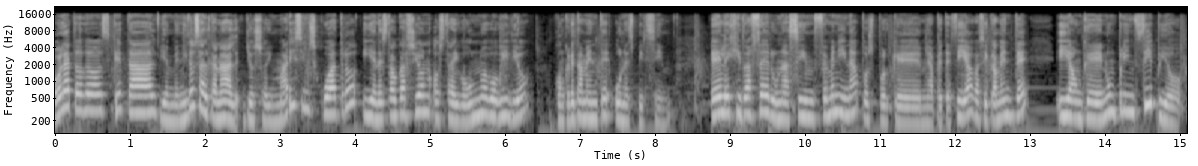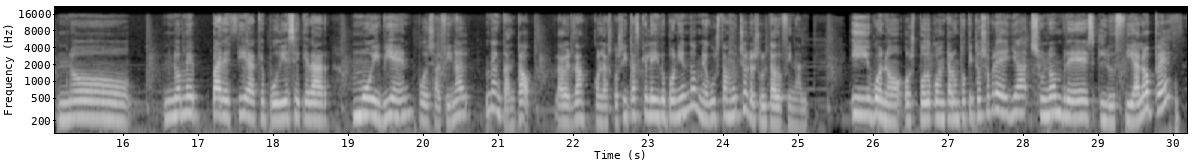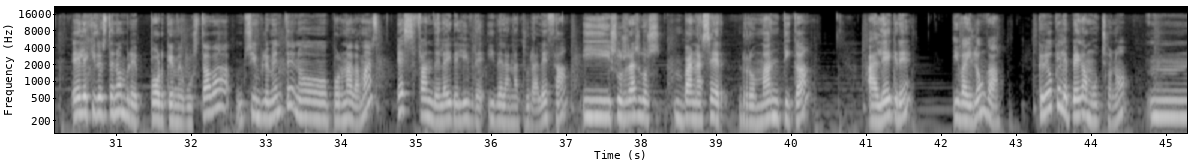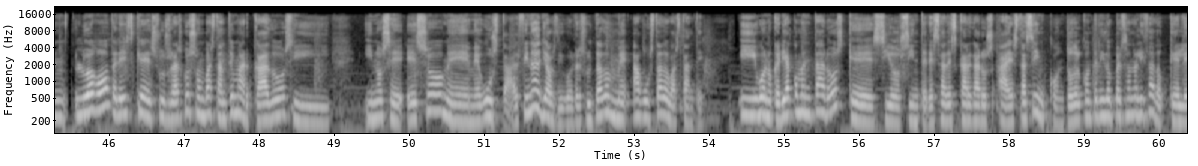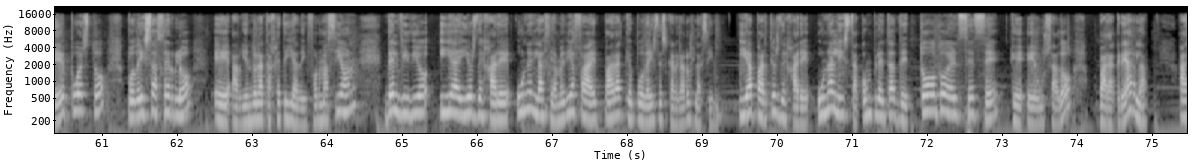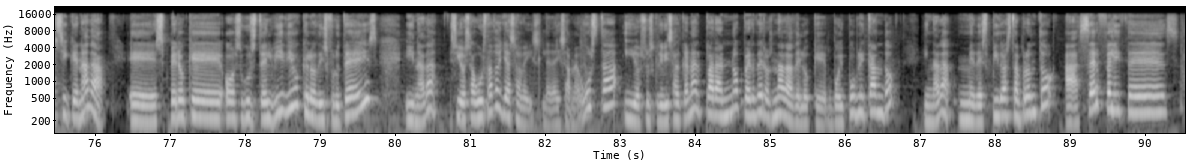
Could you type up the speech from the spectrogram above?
Hola a todos, ¿qué tal? Bienvenidos al canal, yo soy MariSims4 y en esta ocasión os traigo un nuevo vídeo, concretamente un Speed Sim. He elegido hacer una sim femenina pues porque me apetecía básicamente y aunque en un principio no, no me parecía que pudiese quedar muy bien, pues al final me ha encantado, la verdad, con las cositas que le he ido poniendo me gusta mucho el resultado final. Y bueno, os puedo contar un poquito sobre ella. Su nombre es Lucía López. He elegido este nombre porque me gustaba, simplemente, no por nada más. Es fan del aire libre y de la naturaleza y sus rasgos van a ser romántica, alegre y bailonga. Creo que le pega mucho, ¿no? Mm, luego veréis que sus rasgos son bastante marcados y, no sé, eso me gusta. Al final ya os digo, el resultado me ha gustado bastante. Y bueno, quería comentaros que si os interesa descargaros a esta SIM con todo el contenido personalizado que le he puesto, podéis hacerlo eh, abriendo la cajetilla de información del vídeo y ahí os dejaré un enlace a Mediafire para que podáis descargaros la SIM. Y aparte os dejaré una lista completa de todo el CC que he usado para crearla. Así que nada, eh, espero que os guste el vídeo, que lo disfrutéis y nada, si os ha gustado ya sabéis, le dais a me gusta y os suscribís al canal para no perderos nada de lo que voy publicando. Y nada, me despido hasta pronto, a ser felices.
